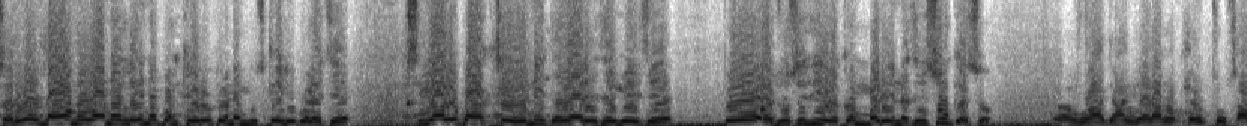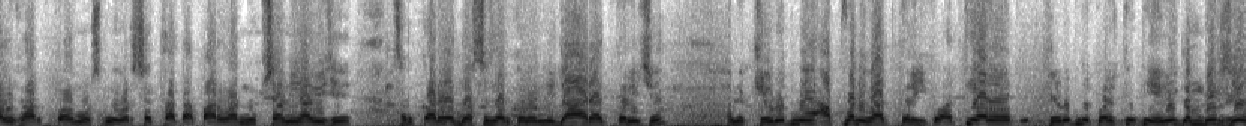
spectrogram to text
સર્વર ડાઉન હોવાને લઈને પણ ખેડૂતોને મુશ્કેલી પડે છે. શિયાળુ પાક છે, એની તૈયારી થઈ ગઈ છે. તો હજુ સુધી રકમ મળી નથી. શું કહેશો? હું આ જાંજાડાનો ખેડૂત છું. સારું સારું. કમોસમી વરસાદ થતાં પારવાર નુકસાની આવી છે. સરકારે દસ હજાર કરોડની જાહેરાત કરી છે અને ખેડૂતને આપવાની વાત કરી તો અત્યારે ખેડૂતની પરિસ્થિતિ એવી ગંભીર છે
